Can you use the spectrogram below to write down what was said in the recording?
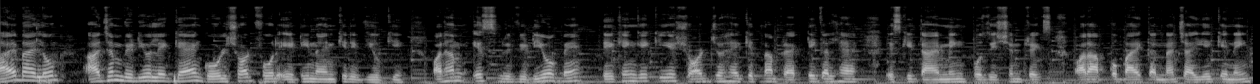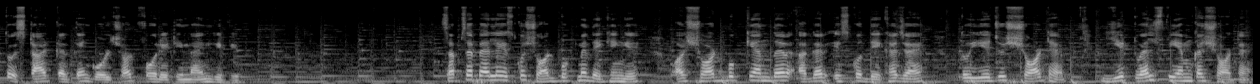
हाय भाई लोग, आज हम वीडियो लेके आए गोल्ड शॉट 489 की रिव्यू की। और हम इस वीडियो में देखेंगे कि ये शॉट जो है कितना प्रैक्टिकल है, इसकी टाइमिंग पोजीशन ट्रिक्स और आपको बाय करना चाहिए कि नहीं। तो स्टार्ट करते हैं गोल्ड शॉट 489 रिव्यू सबसे पहले इसको शॉर्ट बुक में देखेंगे। और शॉर्ट बुक के अंदर अगर इसको देखा जाए तो ये जो शॉट है, ये 12 पीएम का शॉट है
